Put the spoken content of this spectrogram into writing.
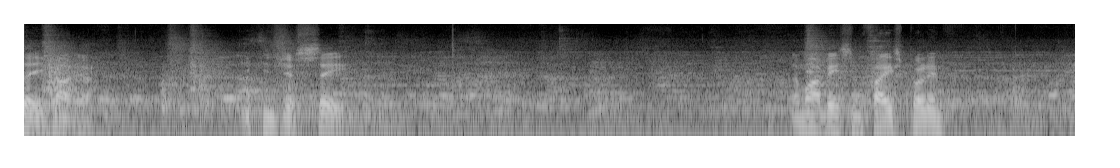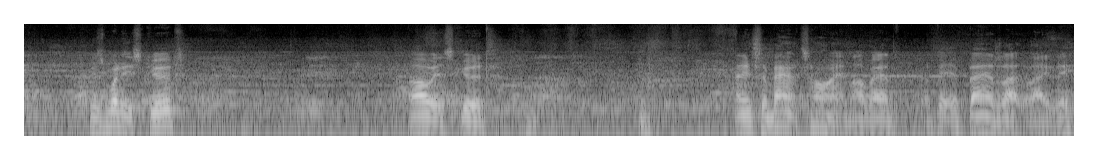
See, can't you? You can just see. There might be some face pulling. Because when it's good, oh, it's good. And it's about time. I've had a bit of bad luck lately.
